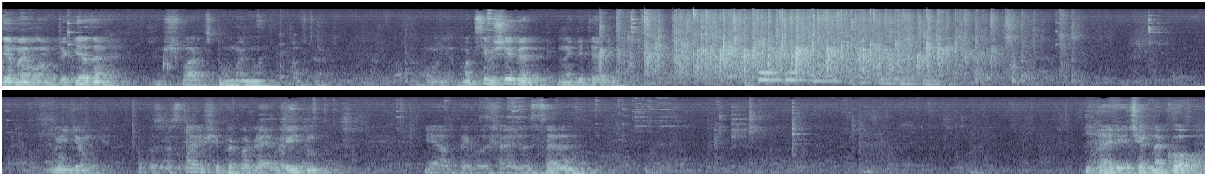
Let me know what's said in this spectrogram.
Демо Long Together, Шварц, по-моему, автор. Максим Шибин на гитаре. Мы идем по возрастающей, прибавляем ритм. Я приглашаю на сцену Дарью Чернакову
